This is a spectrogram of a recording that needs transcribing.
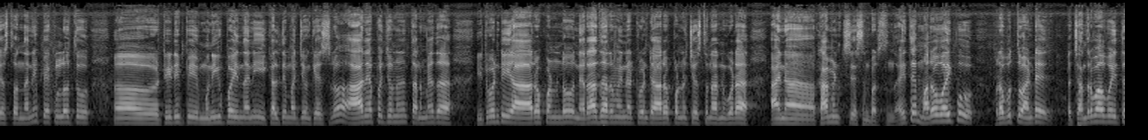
చేస్తోందని పీకల్లోతు టీడీపీ మునిగిపోయిందని ఈ కల్తీ మద్యం కేసులో ఆ నేపథ్యంలోనే తన మీద ఇటువంటి ఆరోపణలు నిరాధారమైనటువంటి ఆరోపణలు చేస్తున్నారని కూడా ఆయన కామెంట్స్ చేసిన పరిస్థితుంది. అయితే మరోవైపు ప్రభుత్వం అంటే చంద్రబాబు అయితే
